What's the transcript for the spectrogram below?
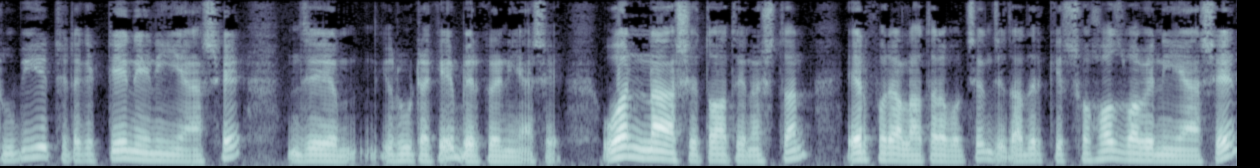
ডুবিয়ে সেটাকে টেনে নিয়ে আসে, যে রুটাকে বের করে নিয়ে আসে। ওয়ান না আসে ততে নাস্তান এরপরে আল্লাহ তালা বলছেন যে তাদেরকে সহজভাবে নিয়ে আসে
